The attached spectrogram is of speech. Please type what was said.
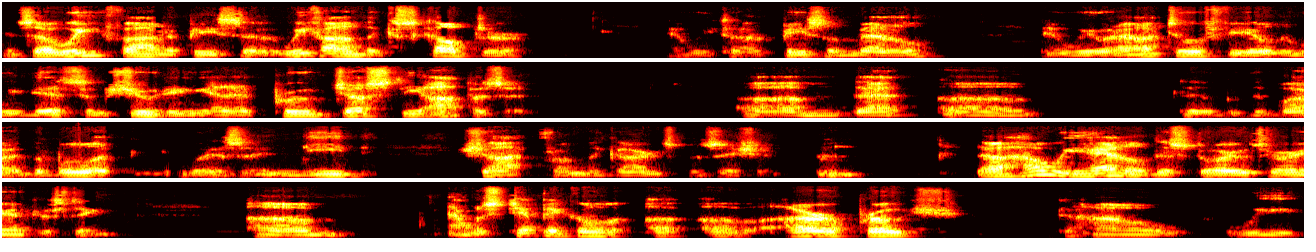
And so we found a piece of, we found the sculptor and we took a piece of metal and we went out to a field and we did some shooting and it proved just the opposite. Um, that uh, the, the, the bullet was indeed shot from the guard's position. now, how we handled this story was very interesting. Um, and was typical of, of our approach to how we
